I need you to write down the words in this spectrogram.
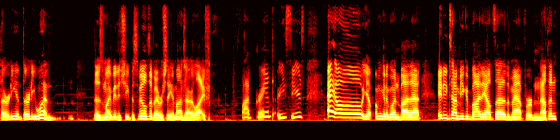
30 and 31. Those might be the cheapest fields I've ever seen in my entire life. Five grand? Are you serious? Hey, oh, yep, I'm going to go ahead and buy that. Anytime you could buy the outside of the map for nothing,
